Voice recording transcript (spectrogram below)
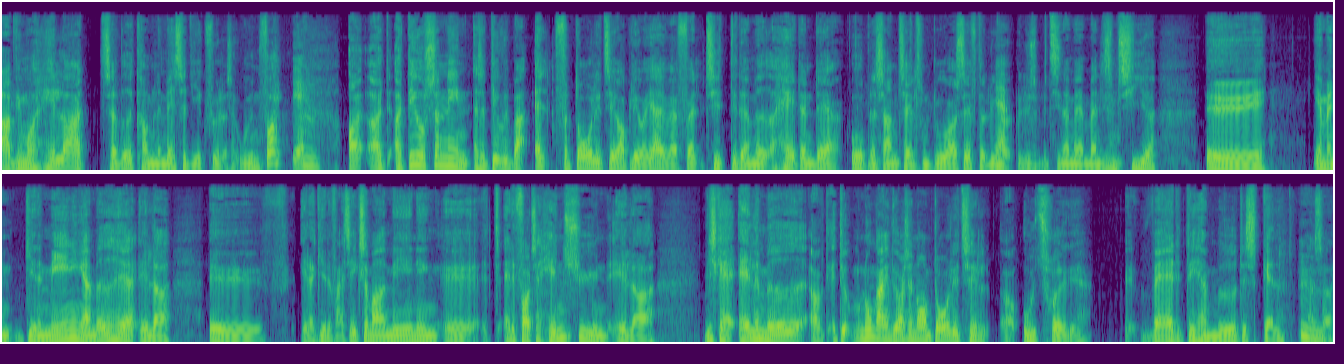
at vi må hellere tage vedkommende med, så de ikke føler sig udenfor. Ja. Mm. Og, og, og det er jo sådan en, altså det er jo bare alt for dårligt til at opleve, jeg i hvert fald tit, det der med at have den der åbne samtale, som du også efterlyser, ja. Bettina, med, at man ligesom siger, øh, jamen, giver det mening, at med her, eller Øh, eller giver det faktisk ikke så meget mening? Øh, er det for at tage hensyn, eller vi skal have alle med? Og det, nogle gange er vi også enormt dårlige til at udtrykke, øh, hvad er det, det her møde, det skal? Mm. Altså,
